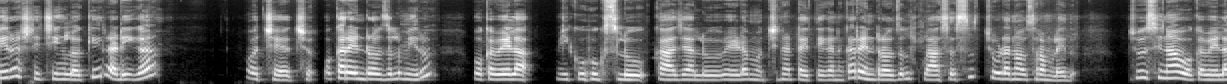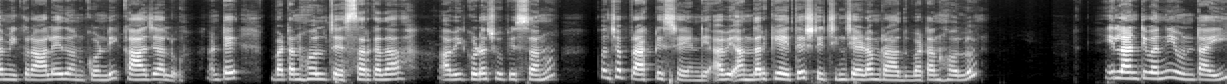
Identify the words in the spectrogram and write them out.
మీరు స్టిచ్చింగ్లోకి రెడీగా వచ్చేయచ్చు. ఒక రెండు రోజులు మీరు ఒకవేళ మీకు హుక్స్లు కాజాలు వేయడం వచ్చినట్టయితే కనుక రెండు రోజులు క్లాసెస్ చూడనవసరం లేదు. చూసినా ఒకవేళ మీకు రాలేదు అనుకోండి కాజాలు అంటే బటన్ హోల్ చేస్తారు కదా అవి కూడా చూపిస్తాను. కొంచెం ప్రాక్టీస్ చేయండి. అవి అందరికీ అయితే స్టిచ్చింగ్ చేయడం రాదు బటన్ హోల్ ఇలాంటివన్నీ ఉంటాయి.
